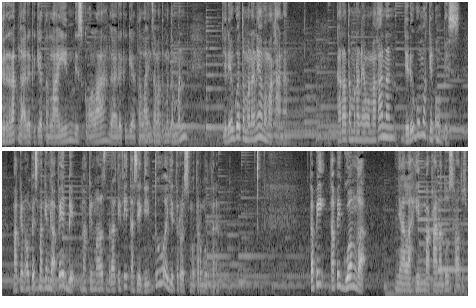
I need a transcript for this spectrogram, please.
gerak nggak ada kegiatan lain di sekolah nggak ada kegiatan lain sama temen-temen jadinya gue temenannya sama makanan. Karena temenannya sama makanan jadi gue makin obes. Makin obes makin nggak pede makin males beraktivitas. Ya gitu aja terus muter-muter. Tapi tapi gue nggak nyalahin makanan tuh 100%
